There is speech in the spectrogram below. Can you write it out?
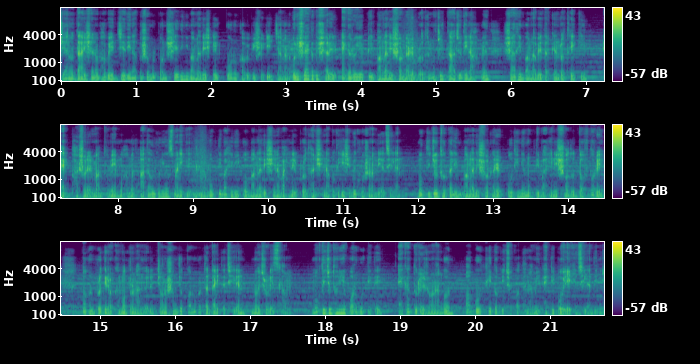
যেন দায়সারাভাবে যেদিন আত্মসমর্পণ, সেদিনই বাংলাদেশকে কোনোভাবে বিষয়টি জানান উনিশশো একাত্তর সালের এগারোই এপ্রিল বাংলাদেশ সরকারের প্রধানমন্ত্রী তাজউদ্দিন আহমেদ স্বাধীন বাংলা বেতার কেন্দ্র থেকে এক ভাষণের মাধ্যমে মোহাম্মদ আতাউল গনি ওসমানীকে মুক্তিবাহিনী ও বাংলাদেশ সেনাবাহিনীর প্রধান সেনাপতি হিসেবে ঘোষণা দিয়েছিলেন। মুক্তিযুদ্ধকালীন বাংলাদেশ সরকারের অধীনে মুক্তিবাহিনীর সদর দফতরে তখন প্রতিরক্ষা মন্ত্রণালয়ের জনসংযোগ কর্মকর্তার দায়িত্বে ছিলেন নজরুল ইসলাম। মুক্তিযুদ্ধ নিয়ে পরবর্তীতে একাত্তরের রণাঙ্গন অকথিত কিছু কথা নামে একটি বই লিখেছিলেন তিনি।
